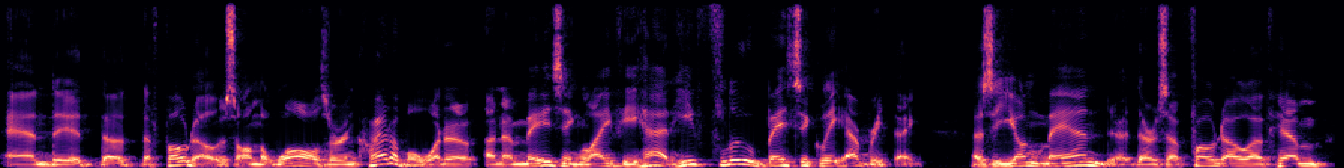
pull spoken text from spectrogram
and the, the, the photos on the walls are incredible. What a, an amazing life he had. He flew basically everything. As a young man, there's a photo of him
